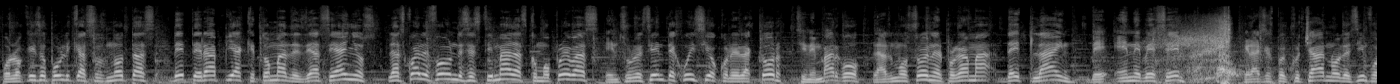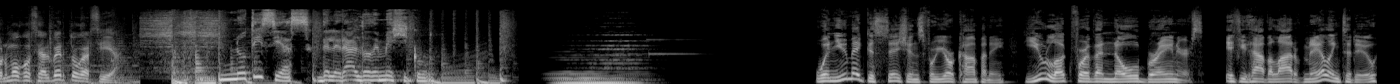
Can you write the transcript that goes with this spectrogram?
por lo que hizo públicas sus notas de terapia que toma desde hace años, las cuales fueron desestimadas como pruebas en su reciente juicio con el actor. Sin embargo, las mostró en el programa Deadline de NBC. Gracias por escucharnos, les informó José Alberto García. Noticias del Heraldo de México. When you make decisions for your company, you look for the no-brainers. If you have a lot of mailing to do,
